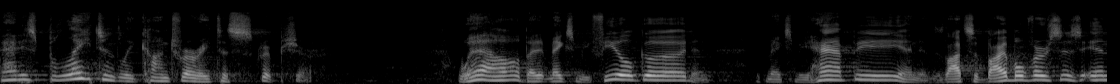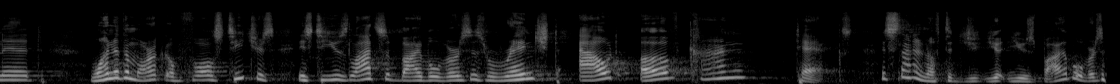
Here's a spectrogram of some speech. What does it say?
that is blatantly contrary to Scripture. Well, but it makes me feel good and it makes me happy and there's lots of Bible verses in it. One of the mark of false teachers is to use lots of Bible verses wrenched out of context. It's not enough to use Bible verses.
